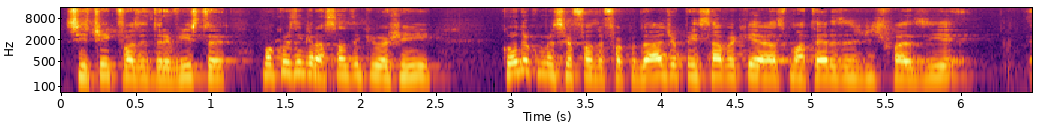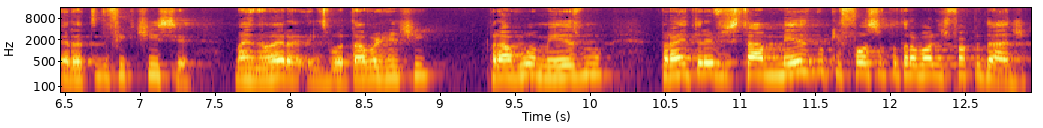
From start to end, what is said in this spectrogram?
se tinha que fazer entrevista. Uma coisa engraçada que eu achei, quando eu comecei a fazer faculdade, eu pensava que as matérias a gente fazia era tudo fictícia, mas não era. Eles botavam a gente pra rua mesmo, para entrevistar, mesmo que fosse pro trabalho de faculdade.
